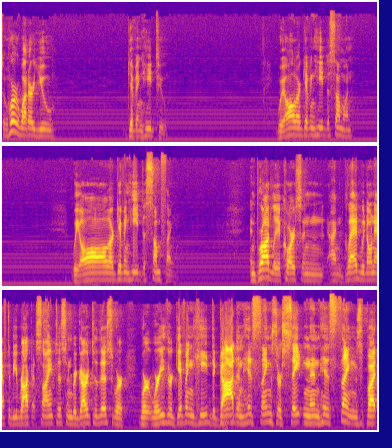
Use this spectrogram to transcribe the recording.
So, who or what are you giving heed to? We all are giving heed to someone. We all are giving heed to something. And broadly, of course, and I'm glad we don't have to be rocket scientists in regard to this, we're, we're, we're either giving heed to God and his things or Satan and his things. But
